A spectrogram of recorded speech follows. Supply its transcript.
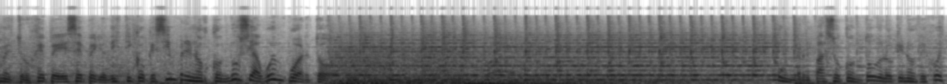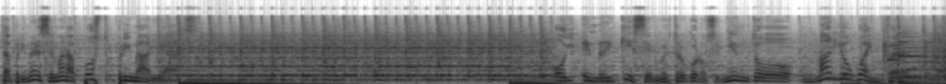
Nuestro GPS periodístico que siempre nos conduce a buen puerto. Un repaso con todo lo que nos dejó esta primera semana post primarias. Hoy enriquece nuestro conocimiento Mario Weinfeld.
